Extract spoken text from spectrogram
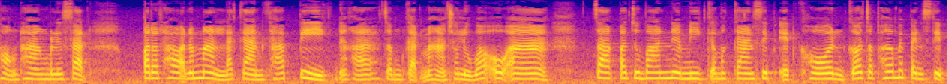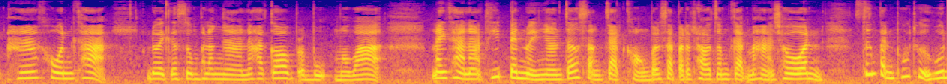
ของทางบริษัทปตทน้ำมันและการค้าปลีกนะคะจำกัดมหาชนหรือว่า OR จากปัจจุบันเนี่ยมีกรรมการ 11 คน ก็จะเพิ่มให้เป็น 15 คนค่ะ โดยกระทรวงพลังงานนะคะ ก็ระบุมาว่า ในฐานะที่เป็นหน่วยงานเจ้าสังกัดของบริษัทปตทจำกัดมหาชน ซึ่งเป็นผู้ถือหุ้น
